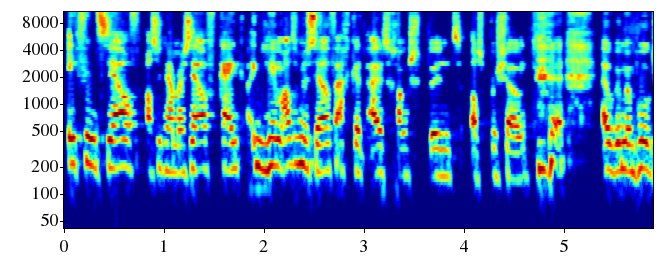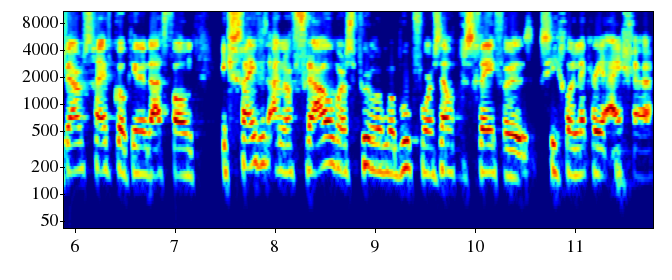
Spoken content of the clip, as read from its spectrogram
Ik vind zelf, als ik naar mezelf kijk, ik neem altijd mezelf eigenlijk het uitgangspunt als persoon. ook in mijn boek, daarom schrijf ik ook inderdaad van, ik schrijf het aan een vrouw, maar dat is puur omdat ik mijn boek voor mezelf heb geschreven. Dus ik zie gewoon lekker je eigen,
